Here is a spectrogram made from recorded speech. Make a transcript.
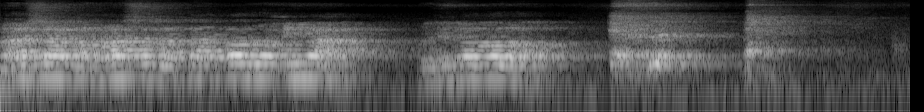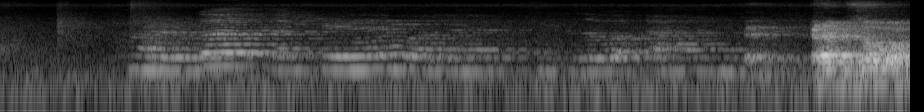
মাশাআল্লাহ মাশাআল্লাহ তারপর রহিমা। রহিমা বলো। এক জবর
